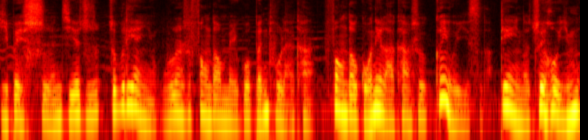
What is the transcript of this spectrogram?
已被世人皆知。这部电影无论是放到美国本土来看，放到国内来看是更有意思的。电影的最后一幕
